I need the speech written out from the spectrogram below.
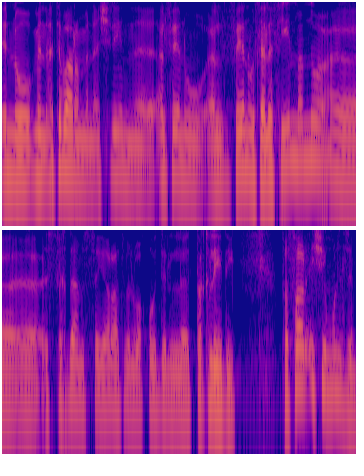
إنه من اعتبارا من 20 2000 و 2030 ممنوع آه، آه، استخدام السيارات بالوقود التقليدي. فصار إشي ملزم.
